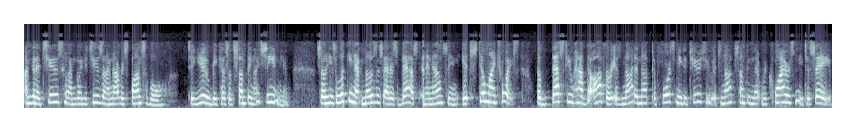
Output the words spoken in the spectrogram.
I'm going to choose who I'm going to choose, and I'm not responsible to you because of something I see in you. So he's looking at Moses at his best and announcing, it's still my choice. The best you have to offer is not enough to force me to choose you. It's not something that requires me to save.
